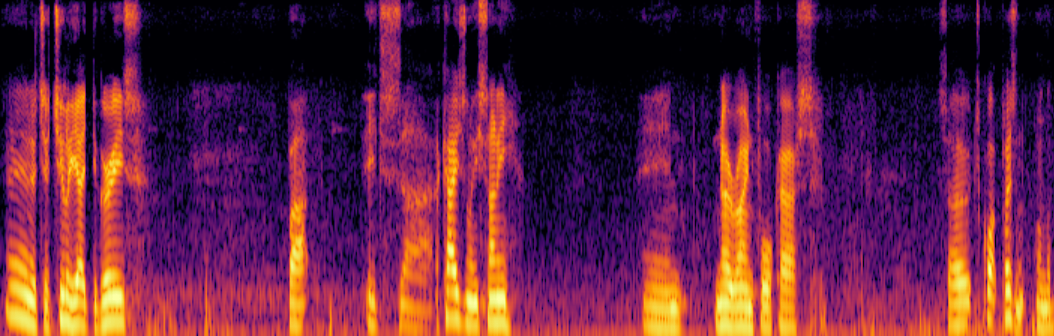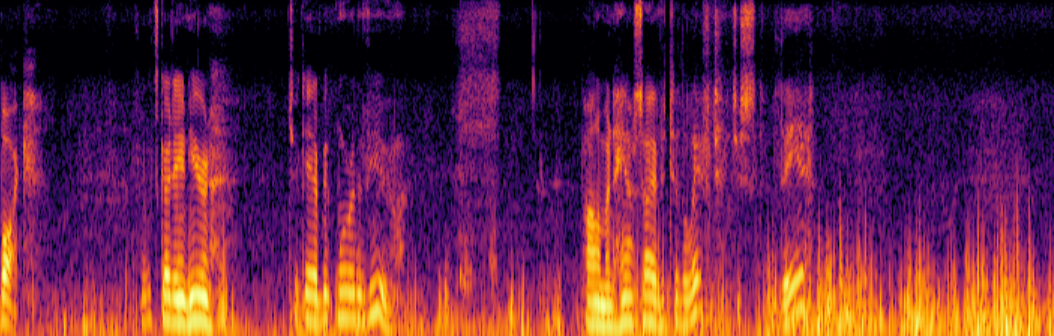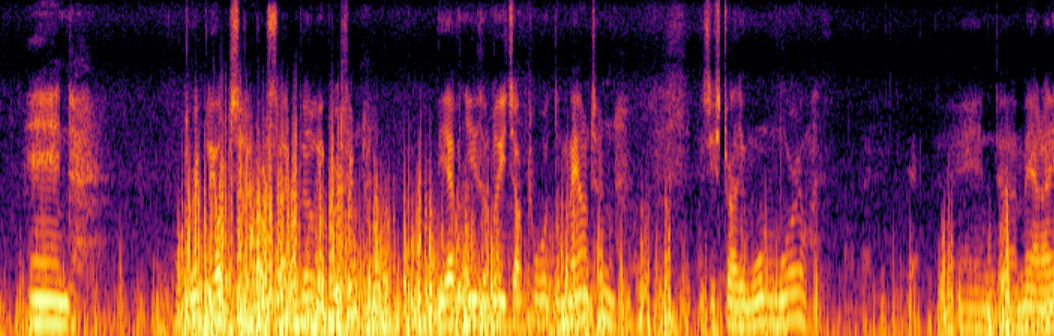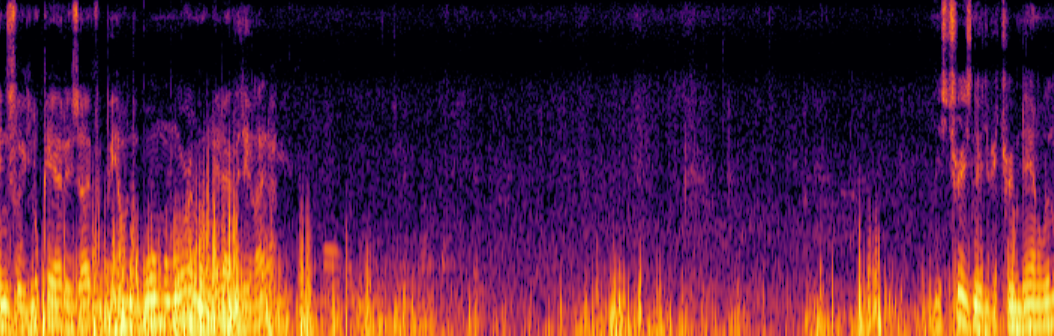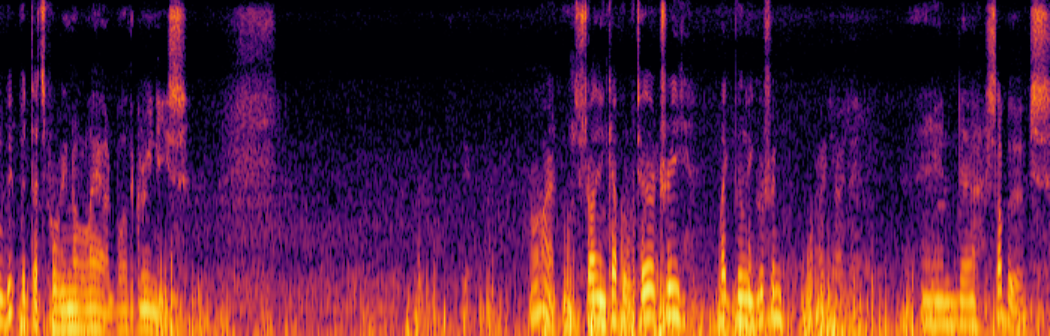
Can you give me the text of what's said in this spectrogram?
and it's a chilly 8 degrees but it's uh, occasionally sunny and no rain forecast so it's quite pleasant on the bike so let's go down here and check out a bit more of the view. Parliament House over to the left, just there. And directly opposite across Lake Burley Griffin, the avenue that leads up toward the mountain is the Australian War Memorial. And uh, Mount Ainslie Lookout is over behind the War Memorial. We'll head over there later. These trees need to be trimmed down a little bit, but that's probably not allowed by the greenies. Alright, Australian Capital Territory, Lake Burley Griffin, and uh, suburbs.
